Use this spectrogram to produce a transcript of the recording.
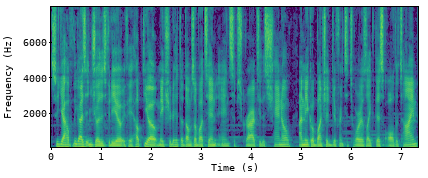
So yeah, hopefully you guys enjoyed this video. If it helped you out, make sure to hit the thumbs up button and subscribe to this channel. I make a bunch of different tutorials like this all the time.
